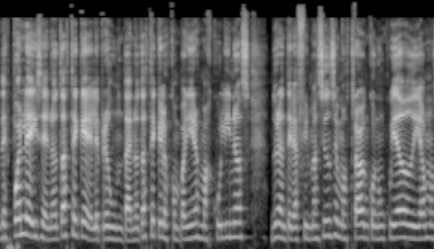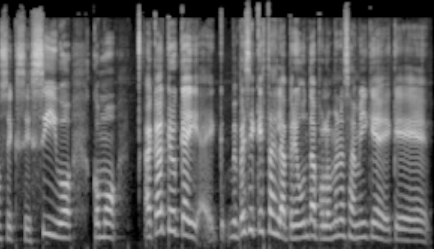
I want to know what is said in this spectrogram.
después le dice, notaste que, le pregunta, notaste que los compañeros masculinos durante la filmación se mostraban con un cuidado, digamos, excesivo. Como. Acá creo que hay. Eh, me parece que esta es la pregunta, por lo menos a mí, que.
